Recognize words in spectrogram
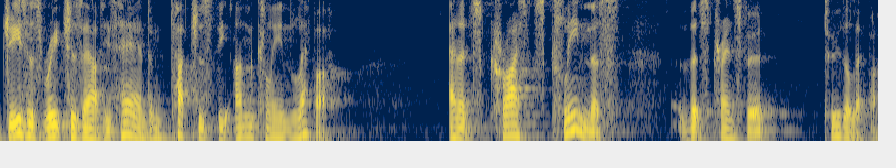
Jesus reaches out his hand and touches the unclean leper. And it's Christ's cleanness that's transferred to the leper.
